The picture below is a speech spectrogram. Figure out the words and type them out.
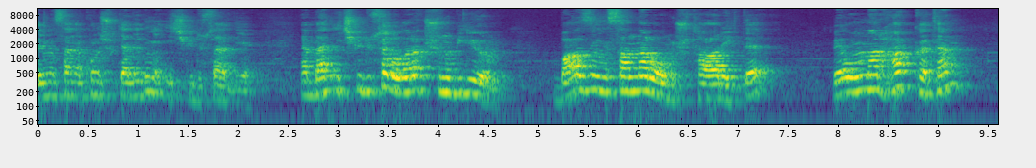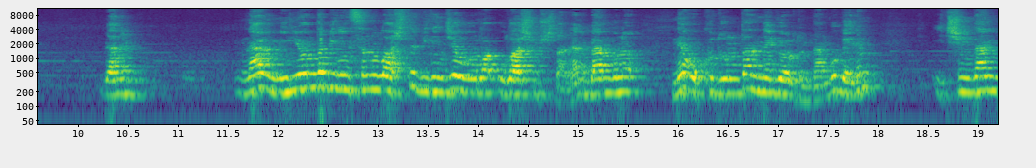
demin seninle konuşurken dedin ya içgüdüsel diye. Yani ben içgüdüsel olarak şunu biliyorum. Bazı insanlar olmuş tarihte ve onlar hakikaten yani ner milyonda bir insan ulaştığı bilince ula- ulaşmışlar. Yani ben bunu ne okuduğumdan ne gördüğümden bu benim içimden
